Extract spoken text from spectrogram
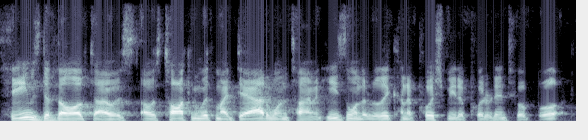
themes developed i was i was talking with my dad one time and he's the one that really kind of pushed me to put it into a book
